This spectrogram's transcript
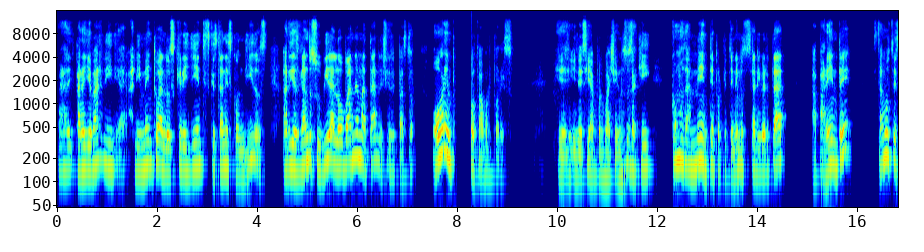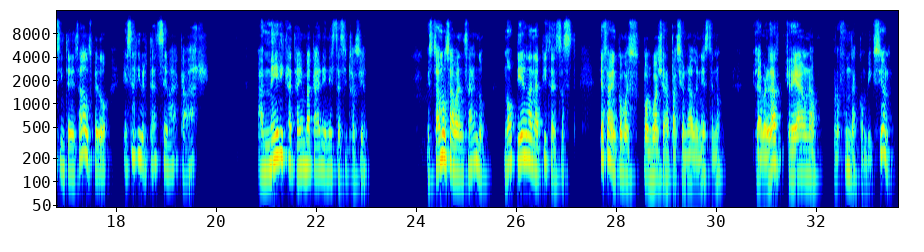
para, para, llevar alimento a los creyentes que están escondidos, arriesgando su vida, lo van a matar, decía el pastor. Oren, por favor, por eso. Y, decía Paul Washer, nosotros aquí cómodamente, porque tenemos esa libertad aparente, estamos desinteresados, pero esa libertad se va a acabar. América también va a caer en esta situación. Estamos avanzando. No pierdan la pista. ya saben cómo es Paul Washer apasionado en este, ¿no? La verdad crea una profunda convicción.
